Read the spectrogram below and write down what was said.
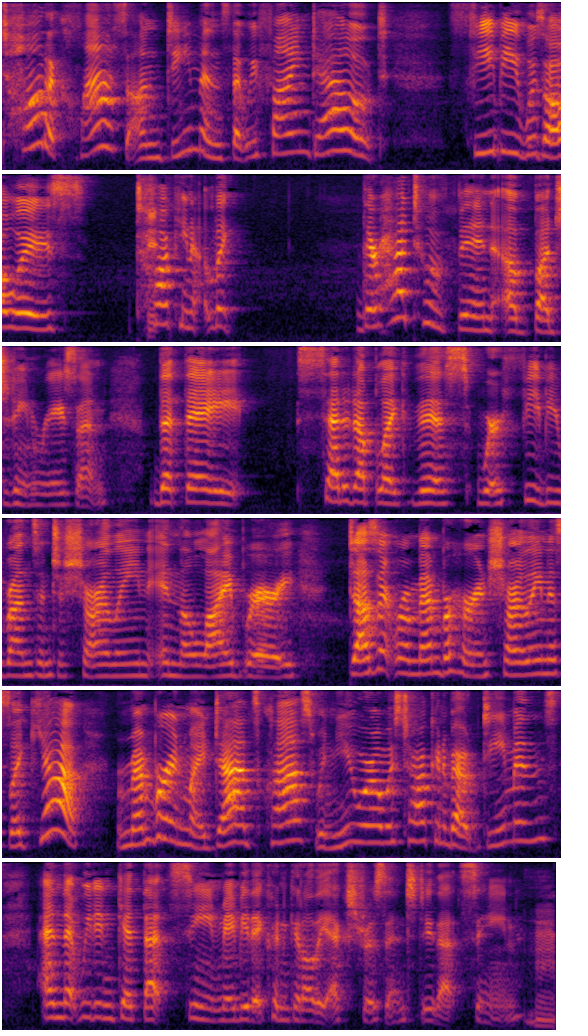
taught a class on demons that we find out Phoebe was always talking like there had to have been a budgeting reason that they set it up like this where Phoebe runs into Charlene in the library doesn't remember her and Charlene is like, "Yeah, remember in my dad's class when you were always talking about demons and that we didn't get that scene. Maybe they couldn't get all the extras in to do that scene." Hmm.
